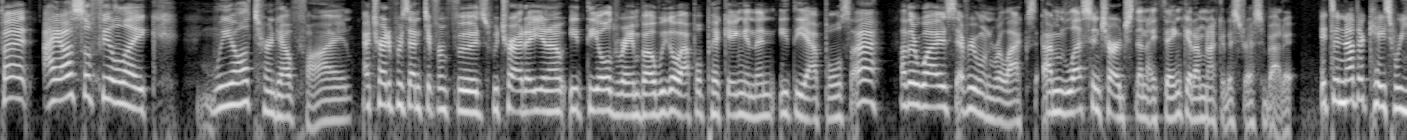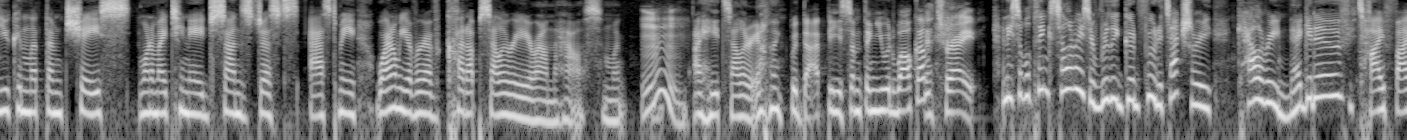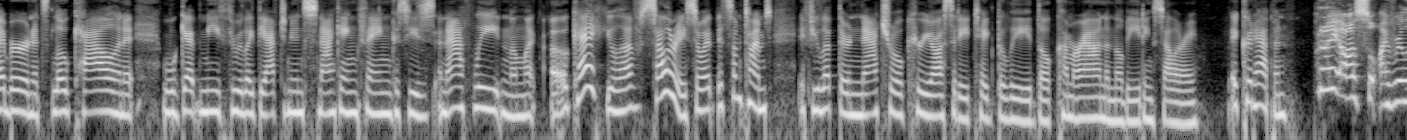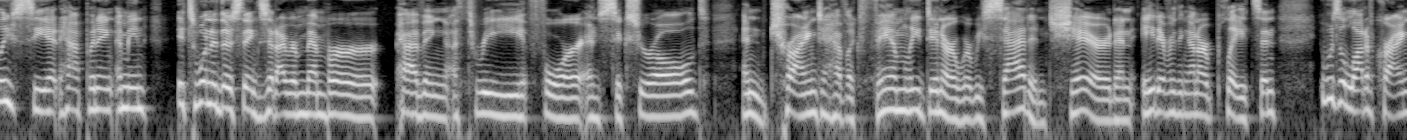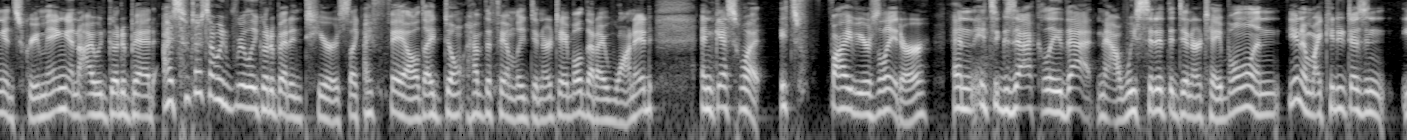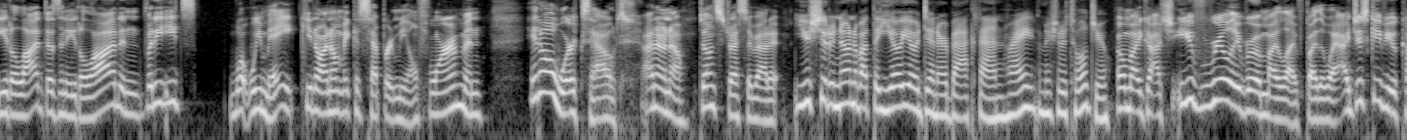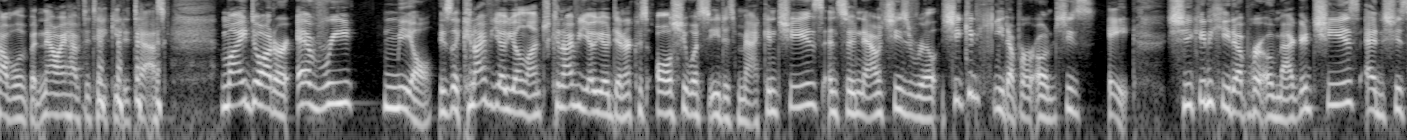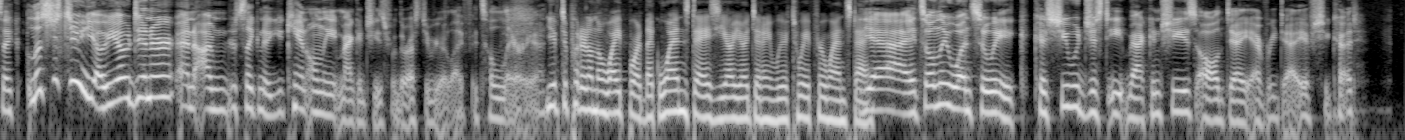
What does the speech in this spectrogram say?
but I also feel like, we all turned out fine. I try to present different foods. We try to, you know, eat the old rainbow. We go apple picking and then eat the apples. Ah, otherwise, everyone relax. I'm less in charge than I think, and I'm not going to stress about it. It's another case where you can let them chase. One of my teenage sons just asked me, "Why don't we ever have cut up celery around the house?" I'm like, mm. "I hate celery." I'm like, "Would that be something you would welcome?" That's right. And he said, "Well, think celery is a really good food. It's actually calorie negative. It's high fiber and it's low cal, and it will get me through like the afternoon snacking thing because he's an athlete." And I'm like, "Okay, you'll have celery." So it, it's sometimes if you let their natural curiosity take the lead, they'll come around and they'll be eating celery. It could happen. But I also, I really see it happening. I mean, it's one of those things that I remember having a three, four, and six year old and trying to have like family dinner where we sat and shared and ate everything on our plates. And it was a lot of crying and screaming. And I would go to bed. I sometimes I would really go to bed in tears. Like I failed. I don't have the family dinner table that I wanted. And guess what? It's five years later. And it's exactly that now. We sit at the dinner table and, you know, my kid who doesn't eat a lot doesn't eat a lot and but he eats what we make. You know, I don't make a separate meal for him and it all works out. I don't know. Don't stress about it. You should have known about the yo-yo dinner back then, right? I should have told you. Oh my gosh, you've really ruined my life by the way. I just gave you a couple of but now I have to take you to task. my daughter every meal He's like, can I have yo-yo lunch? Can I have yo-yo dinner? Because all she wants to eat is mac and cheese. And so now she's real. She can heat up her own. She's eight. She can heat up her own mac and cheese. And she's like, let's just do yo-yo dinner. And I'm just like, no, you can't only eat mac and cheese for the rest of your life. It's hilarious. You have to put it on the whiteboard, like Wednesday's yo-yo dinner. We have to wait for Wednesday. Yeah, it's only once a week because she would just eat mac and cheese all day, every day if she could.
